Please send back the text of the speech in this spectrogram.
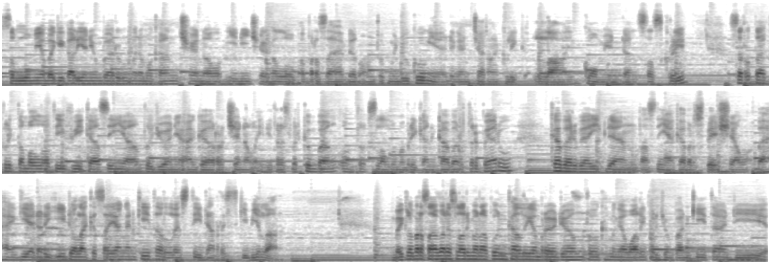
Sebelumnya bagi kalian yang baru menemukan channel ini, jangan lupa persahabat untuk mendukungnya dengan cara klik like, komen, dan subscribe. Serta klik tombol notifikasinya tujuannya agar channel ini terus berkembang untuk selalu memberikan kabar terbaru, kabar baik, dan pastinya kabar spesial bahagia dari idola kesayangan kita Lesti dan Rizky Bilar. Baiklah persahabat selalu di mana pun kalian berada untuk mengawali perjumpaan kita di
